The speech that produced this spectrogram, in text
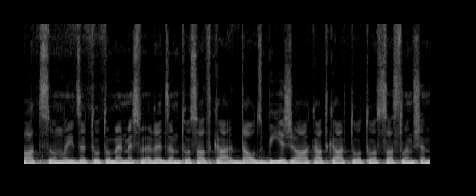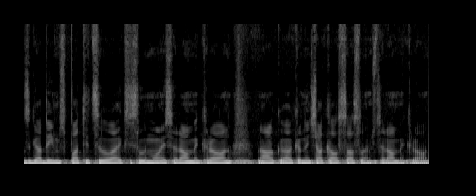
pats, līdz ar to mēs redzam tos atkār, daudz biežāk atkārtotos saslimšanas gadījumus. Pati cilvēks ir slimojis ar omikronu, kad viņš atkal saslimst saslimst ar omikronu.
